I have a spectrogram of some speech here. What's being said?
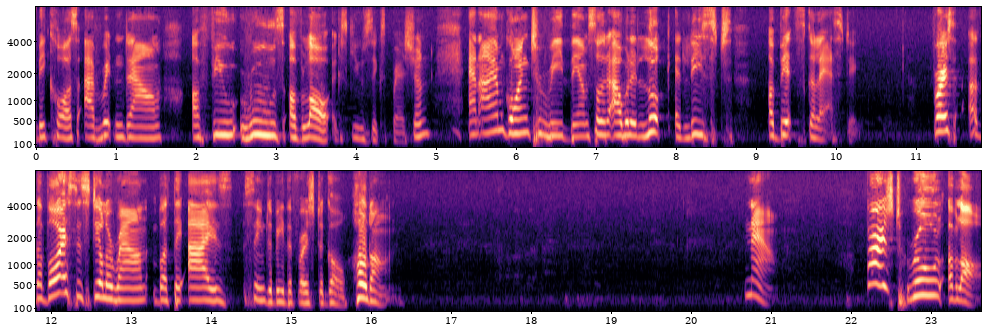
because I've written down a few rules of law, excuse the expression, and I am going to read them so that I would look at least a bit scholastic. First, uh, the voice is still around, but the eyes seem to be the first to go. Hold on. Now, first rule of law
